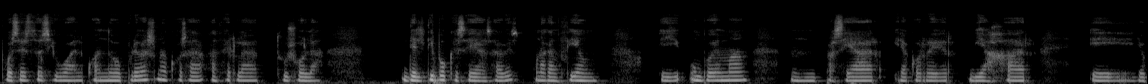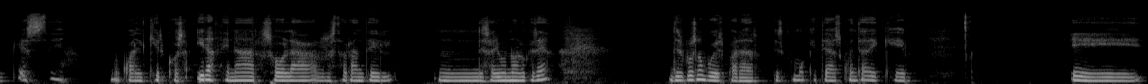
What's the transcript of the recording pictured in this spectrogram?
Pues esto es igual, cuando pruebas una cosa, hacerla tú sola, del tipo que sea, ¿sabes? Una canción y un poema, mm, pasear, ir a correr, viajar, eh, yo qué sé, cualquier cosa, ir a cenar sola al restaurante, mm, desayuno, lo que sea, después no puedes parar. Es como que te das cuenta de que eh,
